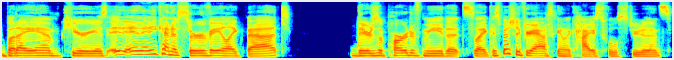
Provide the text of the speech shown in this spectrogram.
but I am curious. In, in, any kind of survey like that, there's a part of me that's like, especially if you're asking like high school students,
